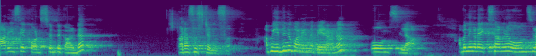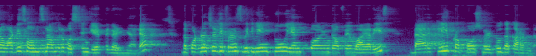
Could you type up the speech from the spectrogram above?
R is a constant called resistance അപ്പൊ ഇതിന് പറയുന്ന പേരാണ് ഓംസ് ലാ. അപ്പൊ നിങ്ങളുടെ എക്സാമിന് ഓംസ് ലാ വാട്ട് ഈസ് ഓംസ് ലാ എന്നൊരു ക്വസ്റ്റ്യൻ കേട്ട് കഴിഞ്ഞാൽ the potential difference between two end point of a wire is directly proportional to the current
